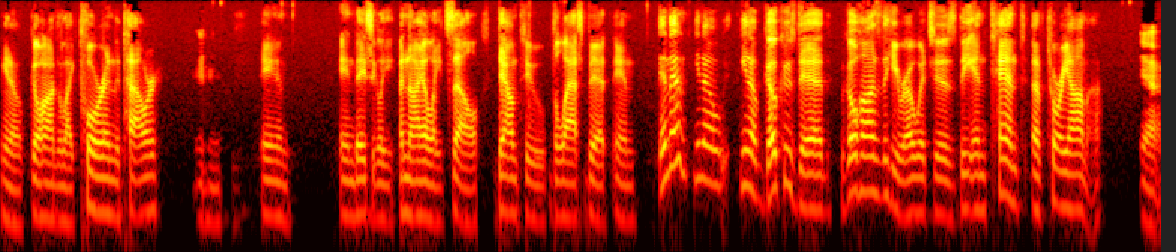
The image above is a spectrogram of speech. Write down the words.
you know Gohan to like pour in the power hmm and and basically annihilate Cell down to the last bit and and then you know you know Goku's dead Gohan's the hero which is the intent of Toriyama Yeah.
